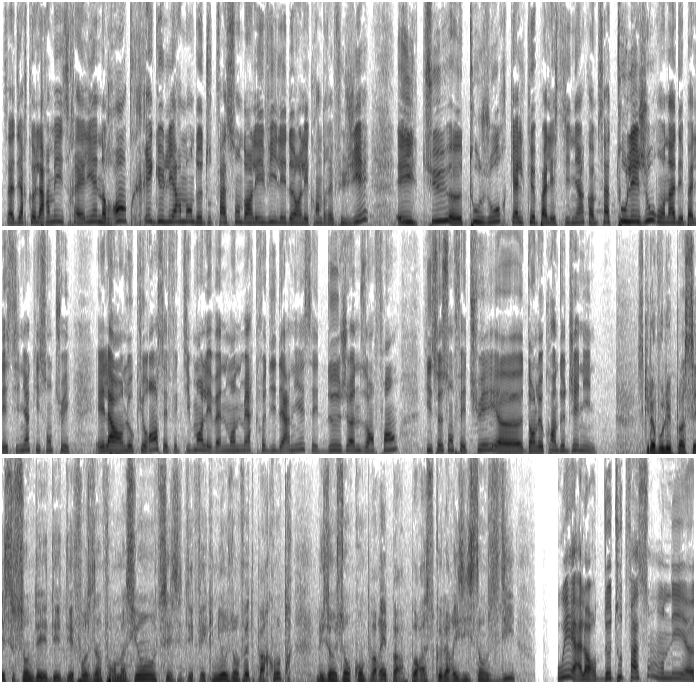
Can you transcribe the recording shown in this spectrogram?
C'est-à-dire que l'armée israélienne rentre régulièrement de toute façon dans les villes et dans les camps de réfugiés et il tue euh, toujours quelques Palestiniens comme ça. Tous les jours, on a des Palestiniens qui sont tués. Et là, en l'occurrence, effectivement, l'événement de mercredi dernier, c'est deux jeunes enfants qui se sont fait tuer euh, dans le camp de Jenin. Ce qu'il a voulu passer, ce sont des, fausses informations, c'est des fake news. En fait, par contre, les gens ils sont comparés par rapport à ce que la résistance dit oui, alors de toute façon, on est euh,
